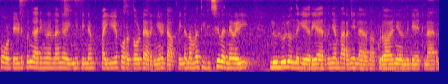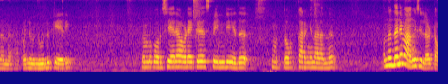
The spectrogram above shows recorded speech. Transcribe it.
ഫോട്ടോ എടുപ്പും കാര്യങ്ങളെല്ലാം കഴിഞ്ഞ് പിന്നെ പയ്യെ പുറത്തോട്ട് ഇറങ്ങി കേട്ടോ. പിന്നെ നമ്മൾ തിരിച്ച് വന്ന വഴി ലുലുവിൽ ഒന്ന് കയറിയായിരുന്നു ഞാൻ പറഞ്ഞില്ലായിരുന്നു അക്കുടാവിനെ ഒന്ന് കയറ്റണമായിരുന്നെന്ന് അപ്പോൾ ലുലുവിൽ കയറി നമ്മൾ കുറച്ച് നേരം അവിടെയൊക്കെ സ്പെൻഡ് ചെയ്ത് മൊത്തം കറങ്ങി നടന്ന് ഒന്നും തന്നെ വാങ്ങിച്ചില്ല കേട്ടോ.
